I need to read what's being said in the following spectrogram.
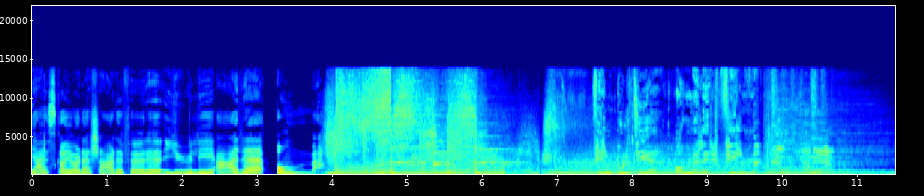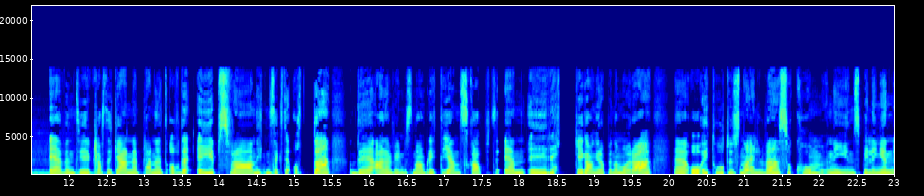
jeg skal gjøre det sjæl før juli er omme. Filmpolitiet anmelder film. Eventyrklassikeren Planet of the Apes fra 1968 det er en film som har blitt gjenskapt en rekke ganger opp gjennom åra. Og i 2011 så kom nyinnspillingen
